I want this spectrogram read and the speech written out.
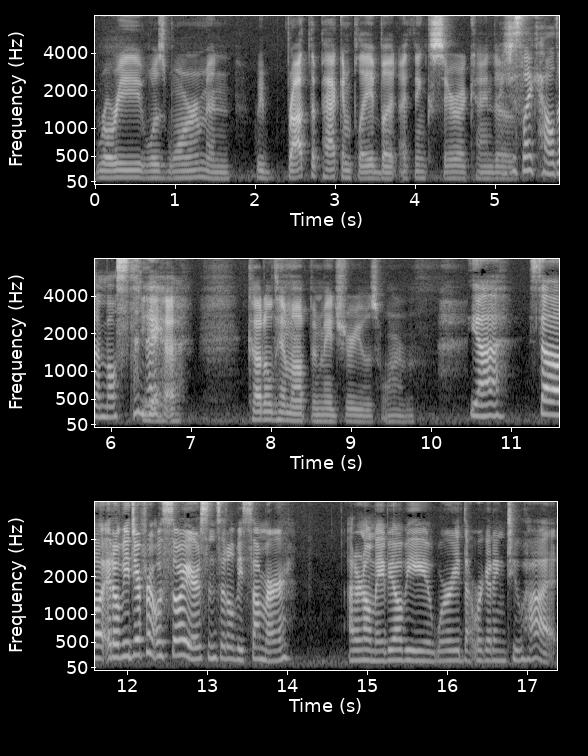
Rory was warm. And we brought the pack and play, but I think Sarah kind of. Just like held him most of the night. Yeah. Cuddled him up and made sure he was warm. Yeah. So it'll be different with Sawyer since it'll be summer. I don't know, maybe I'll be worried that we're getting too hot.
